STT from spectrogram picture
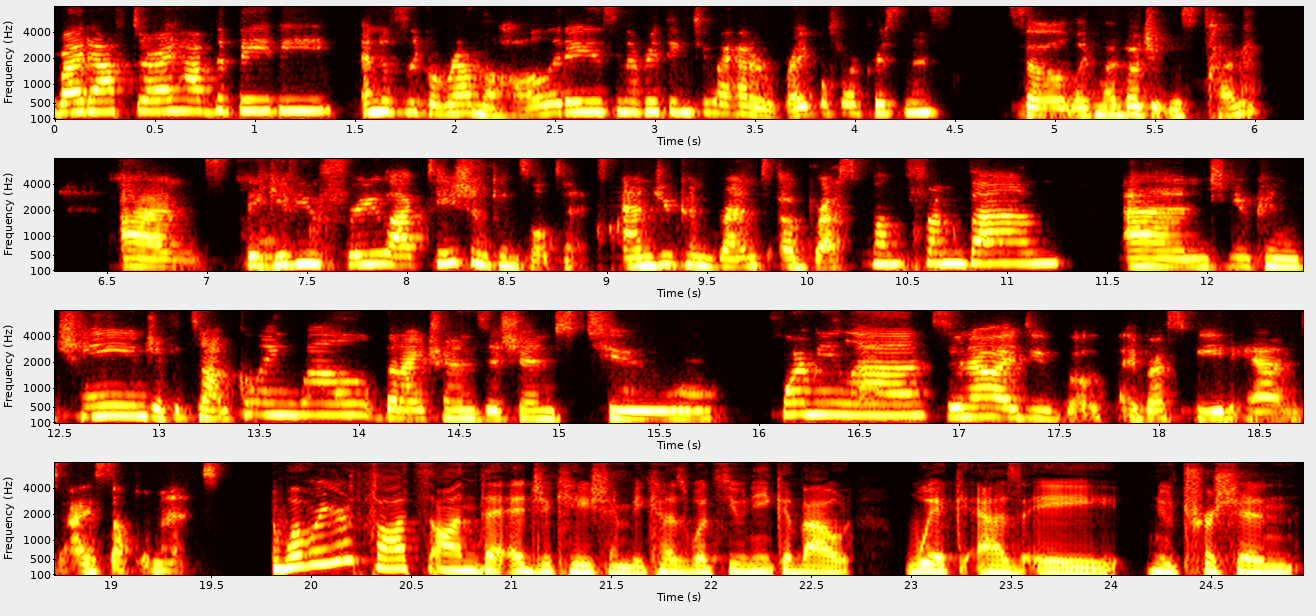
right after I have the baby. And it's like around the holidays and everything too. I had it right before Christmas. So like my budget was tight. And they give you free lactation consultants and you can rent a breast pump from them and you can change if it's not going well. Then I transitioned to formula. So now I do both. I breastfeed and I supplement. What were your thoughts on the education? Because what's unique about WIC as a nutrition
